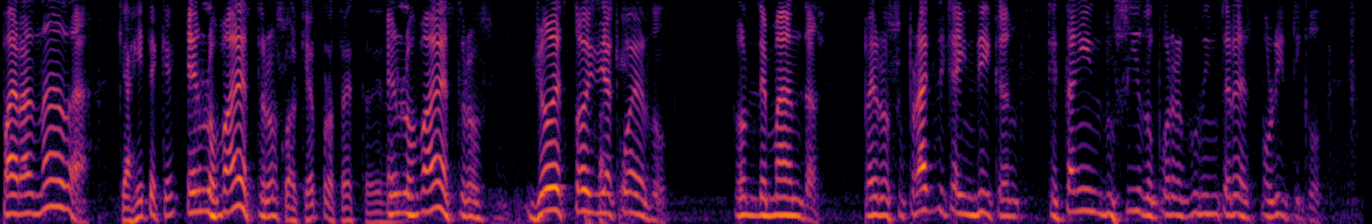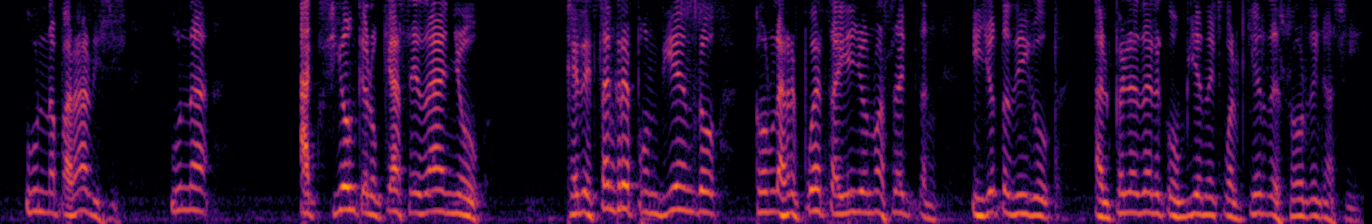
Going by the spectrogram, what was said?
para nada. ¿Que agite qué? En los maestros. Cualquier protesta. En los maestros, yo estoy de acuerdo con demandas, pero su práctica indican que están inducidos por algún interés político, una parálisis, una acción que lo que hace daño que le están respondiendo con la respuesta y ellos no aceptan. Y yo te digo, al PLD le conviene cualquier desorden así.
